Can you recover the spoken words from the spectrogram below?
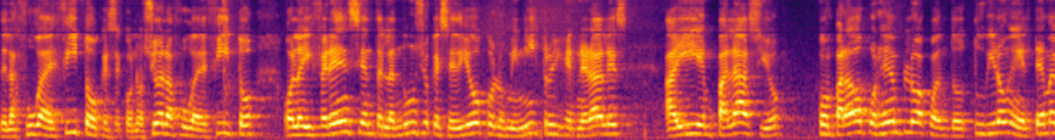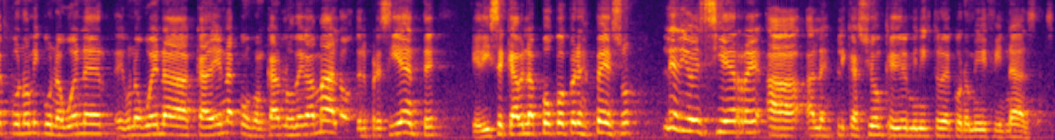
de la fuga de Fito, o que se conoció la fuga de Fito, o la diferencia entre el anuncio que se dio con los ministros y generales ahí en Palacio, comparado, por ejemplo, a cuando tuvieron en el tema económico una buena, una buena cadena con Juan Carlos Vega Malo, del presidente, que dice que habla poco pero espeso, le dio el cierre a, la explicación que dio el ministro de Economía y Finanzas.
